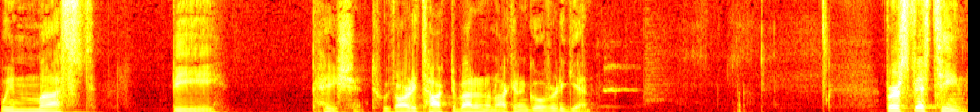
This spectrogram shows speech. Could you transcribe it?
We must be patient. We've already talked about it. I'm not going to go over it again. Verse 15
